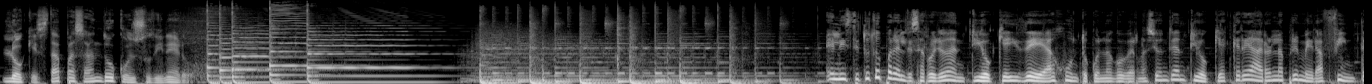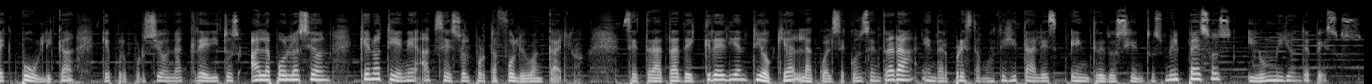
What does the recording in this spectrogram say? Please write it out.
Lo que está pasando con su dinero. El Instituto para el Desarrollo de Antioquia IDEA, junto con la Gobernación de Antioquia, crearon la primera fintech pública que proporciona créditos a la población que no tiene acceso al portafolio bancario. Se trata de Credi Antioquia, la cual se concentrará en dar préstamos digitales entre 200 mil pesos y un millón de pesos.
